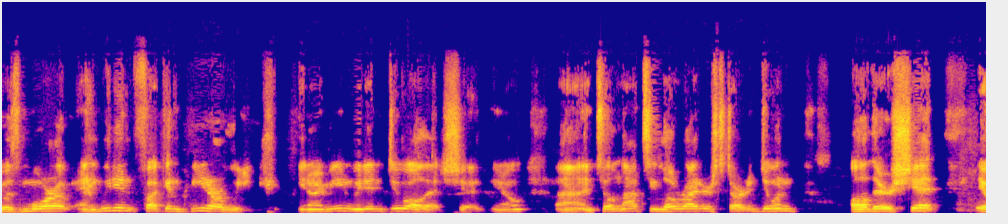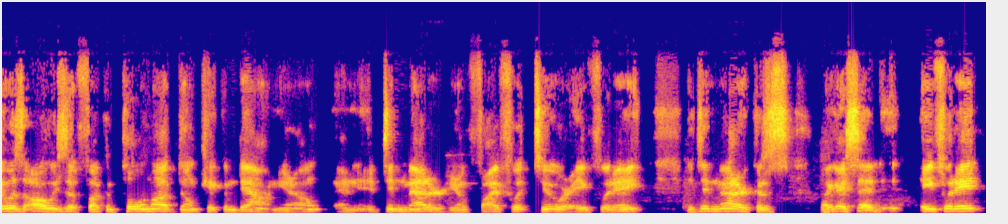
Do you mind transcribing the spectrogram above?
was more of, and we didn't fucking beat our weak. You know what I mean? We didn't do all that shit, you know, uh, until Nazi lowriders started doing all their shit. It was always a fucking pull them up, don't kick them down, you know, and it didn't matter, you know, five foot two or eight foot eight. It didn't matter because like I said, eight foot eight.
